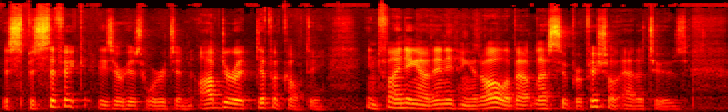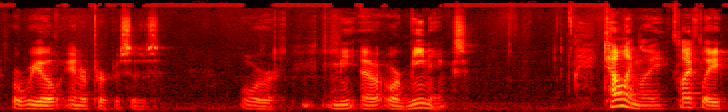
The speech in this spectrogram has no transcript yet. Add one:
the specific, these are his words, an obdurate difficulty in finding out anything at all about less superficial attitudes or real inner purposes or, me, uh, or meanings. Tellingly, Cleckley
